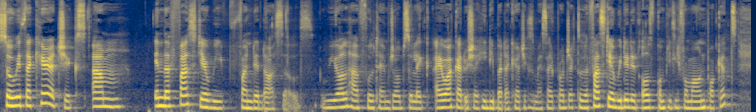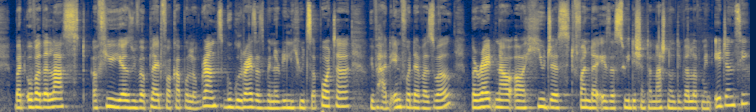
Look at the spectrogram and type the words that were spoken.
So with AkiraChix, um, in the first year we funded ourselves. We all have full time jobs. So like I work at Ushahidi, but AkiraChix is my side project. So the first year we did it all completely from our own pockets. But over the last a few years, we've applied for a couple of grants. Google Rise has been a really huge supporter. We've had InfoDev as well. But right now, our hugest funder is a Swedish international development agency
